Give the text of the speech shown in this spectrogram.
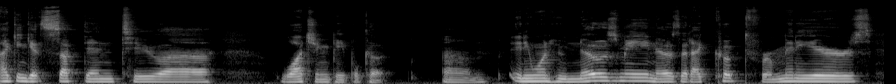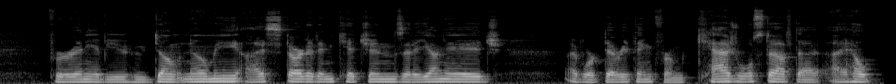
I can get sucked into uh, watching people cook. Um, anyone who knows me knows that I cooked for many years. For any of you who don't know me, I started in kitchens at a young age. I've worked everything from casual stuff to I helped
